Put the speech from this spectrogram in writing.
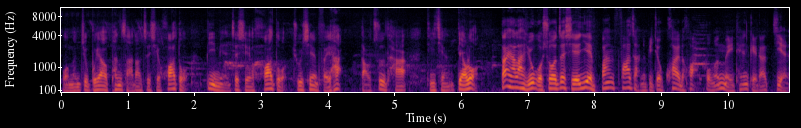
我们就不要喷洒到这些花朵，避免这些花朵出现肥害，导致它提前掉落。当然了，如果说这些叶斑发展的比较快的话，我们每天给它剪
